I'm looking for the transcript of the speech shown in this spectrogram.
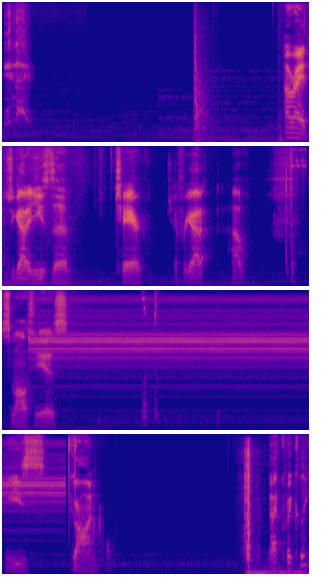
good night. Alright, you gotta use the chair. I forgot how small she is. What the? He's gone. That quickly?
